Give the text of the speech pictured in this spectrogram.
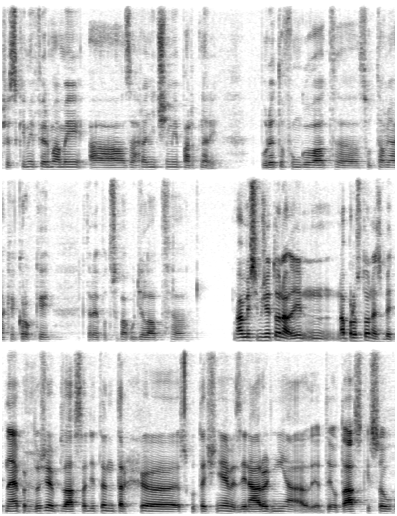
českými firmami a zahraničními partnery? Bude to fungovat? Eh, jsou tam nějaké kroky, které je potřeba udělat? Já myslím, že je to naprosto nezbytné, protože v zásadě ten trh eh, skutečně je mezinárodní a ty otázky jsou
